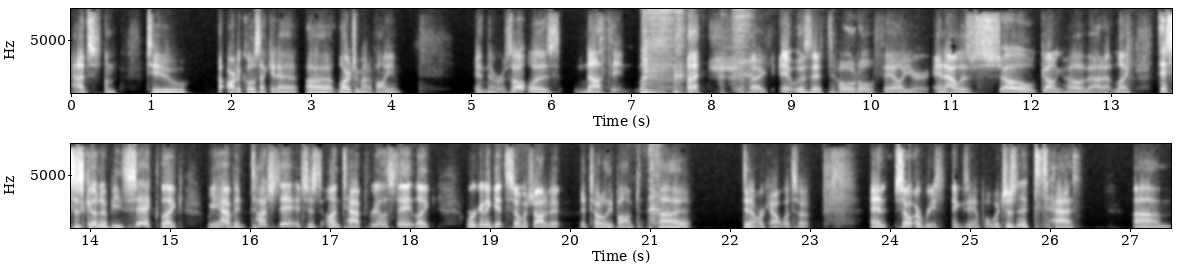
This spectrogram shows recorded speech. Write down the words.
add some to articles that get a, a large amount of volume and the result was nothing. like it was a total failure, and I was so gung ho about it. I'm like, this is gonna be sick. Like we haven't touched it. It's just untapped real estate. Like we're gonna get so much out of it. It totally bombed. Uh, didn't work out whatsoever. And so a recent example, which isn't a test, um,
